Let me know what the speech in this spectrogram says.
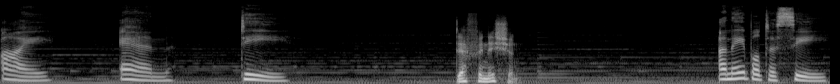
I. N. D. Definition. Unable to see,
